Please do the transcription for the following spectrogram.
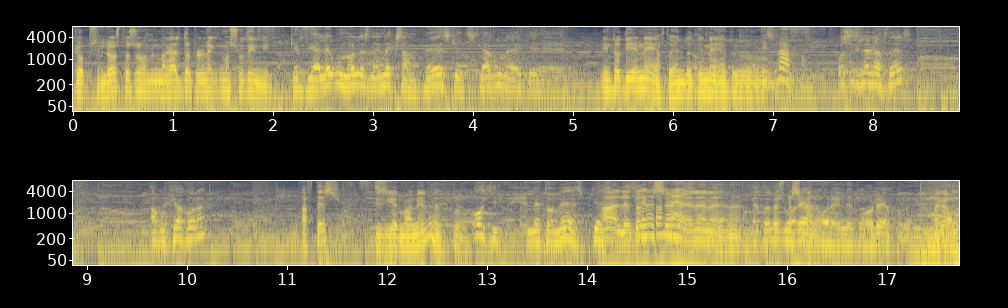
πιο ψηλός, τόσο μεγαλύτερο πλεονέκτημα σου δίνει. και τις διαλέγουν όλες να είναι ξανθές και τις φτιάχνουν και... Είναι το DNA αυτό, είναι το DNA αυτό. του. Τη βάφω. Πώς τις λένε αυτές, από ποια χώρα, Αυτές τις Γερμανίδες. Όχι, Λετονέ. Α, ναι, Λετωνές, ναι, ναι, ναι. Λετονές, ωραία χώρα. Ωραία χώρα. Μεγάλο.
